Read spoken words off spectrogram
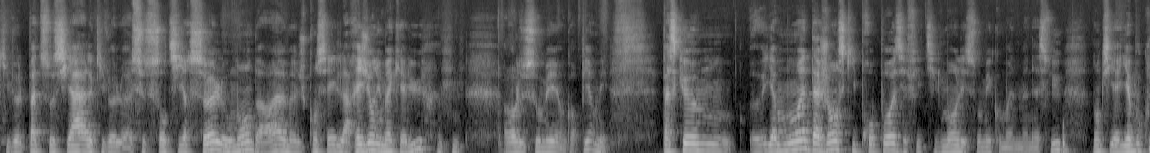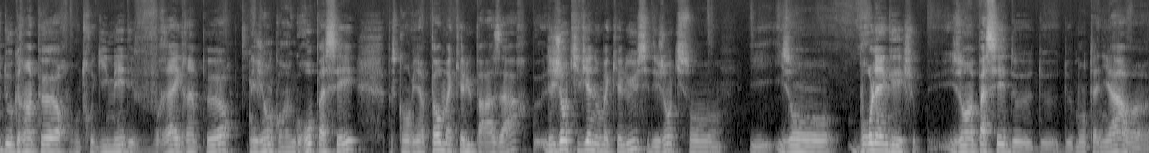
qui veulent pas de social, qui veulent se sentir seuls au monde, je conseille la région du Makalu. alors le sommet est encore pire, mais parce que il euh, y a moins d'agences qui proposent effectivement les sommets comme Manaslu. Donc il y, a beaucoup de grimpeurs, entre guillemets, des vrais grimpeurs, les gens qui ont un gros passé, parce qu'on ne vient pas au Makalu par hasard. Les gens qui viennent au Makalu, c'est des gens qui sont... Ils, ont bourlingué, ils ont un passé de, de, montagnard euh,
